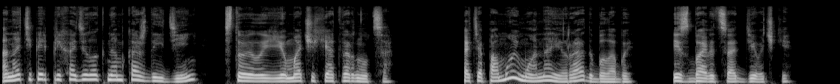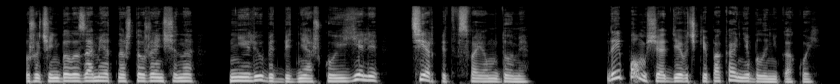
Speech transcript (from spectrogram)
Она теперь приходила к нам каждый день, стоило ее мачехе отвернуться. Хотя, по-моему, она и рада была бы избавиться от девочки. Уж очень было заметно, что женщина не любит бедняжку и еле терпит в своем доме. Да и помощи от девочки пока не было никакой.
